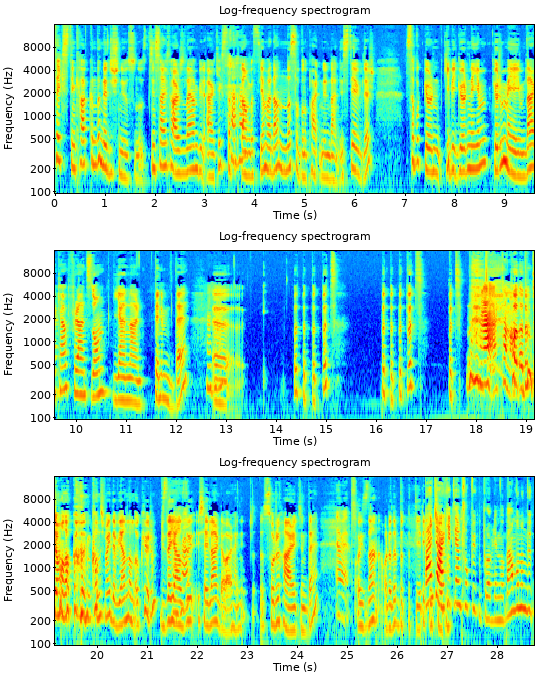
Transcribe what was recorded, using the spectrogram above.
Sexting hakkında ne düşünüyorsunuz? Cinsellik arzulayan bir erkek sapık damgası yemeden nasıl bunu partnerinden isteyebilir? Sapık görün gibi görüneyim, görünmeyeyim derken friend zone yiyenlerdenim de. Ee, bıt bıt bıt bıt. Bıt bıt bıt bıt. Bıt. ha, tamam. Kod adım Cemal konuşmayı da bir yandan okuyorum. Bize yazdığı şeyler de var hani soru haricinde. Evet. O yüzden oraları bıt bıt diyerek Bence geçiyorum. erkeklerin çok büyük bir problemi. Ben bunun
